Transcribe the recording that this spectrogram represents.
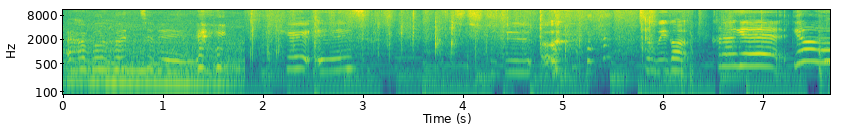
I have a hood today. Here is. Oh. so we got karaage! Yeah!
